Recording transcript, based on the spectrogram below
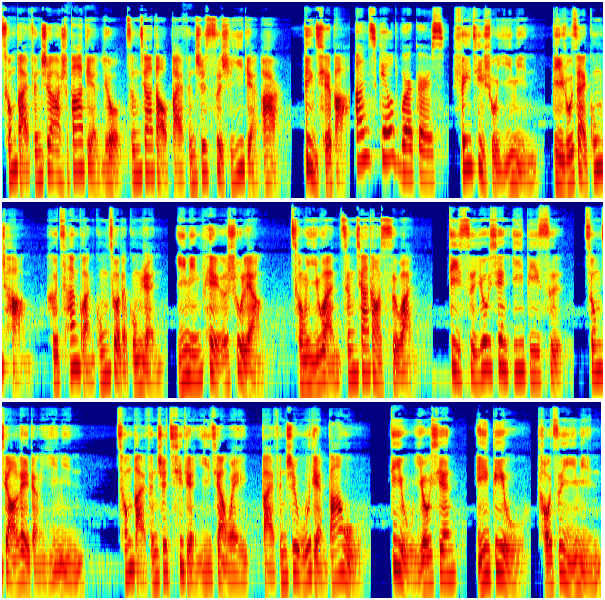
从百分之二十八点六增加到百分之四十一点二，并且把 Unskilled workers. 非技术移民，比如在工厂和餐馆工作的工人，移民配额数量从一万增加到四万。第四优先 EB 四宗教类等移民从百分之七点一降为百分之五点八五。第五优先 EB 五投资移民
